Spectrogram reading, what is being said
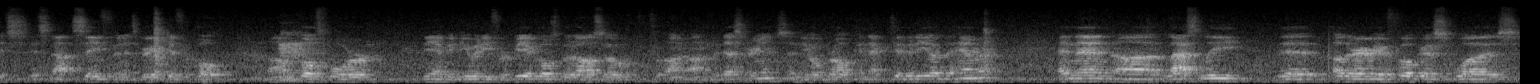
it's, it's not safe and it's very difficult, um, both for the ambiguity for vehicles, but also for- on, on pedestrians and the overall connectivity of the hamlet. And then uh, lastly, the other area of focus was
